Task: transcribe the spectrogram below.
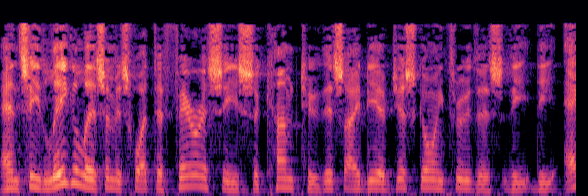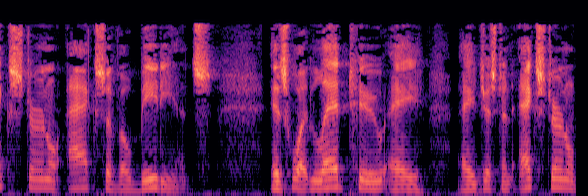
And see, legalism is what the Pharisees succumbed to, this idea of just going through this, the, the external acts of obedience is what led to a, a just an external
